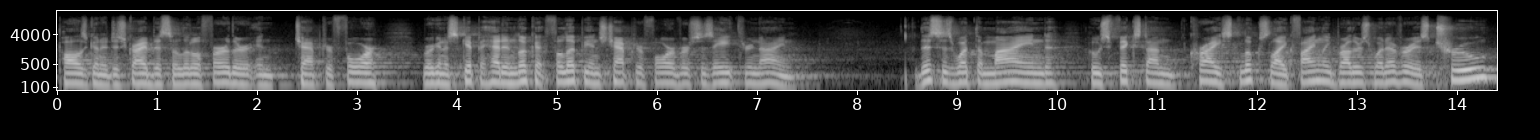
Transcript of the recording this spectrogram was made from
Paul is going to describe this a little further in chapter 4. We're going to skip ahead and look at Philippians chapter 4, verses 8 through 9. This is what the mind who's fixed on Christ looks like. Finally, brothers, whatever is true,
